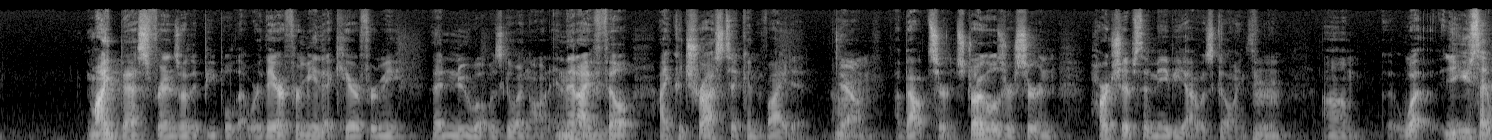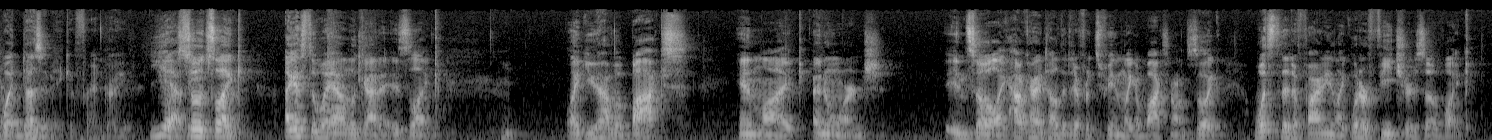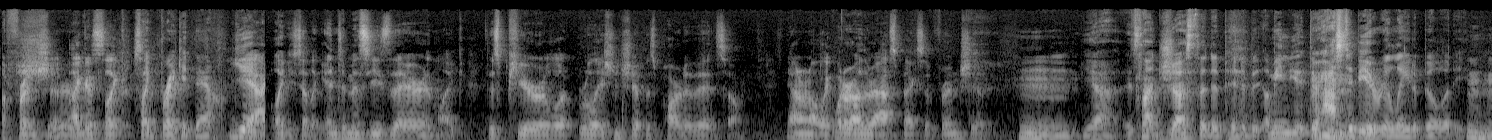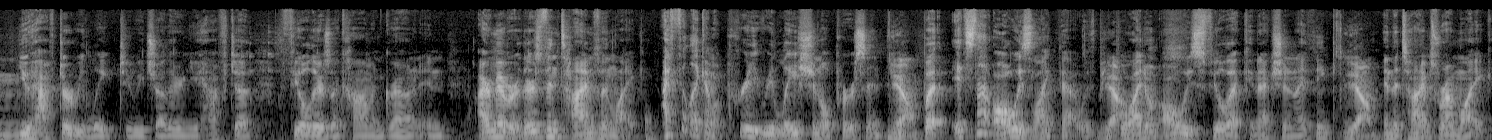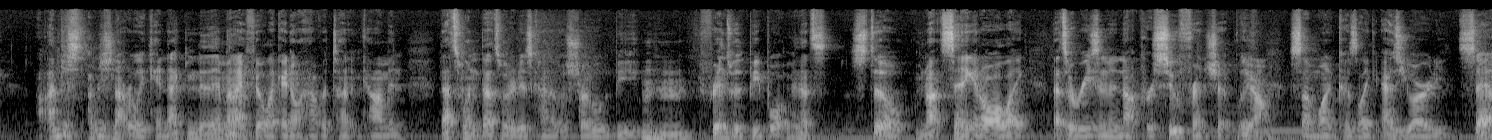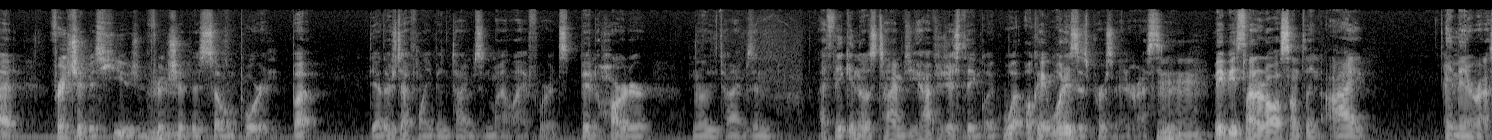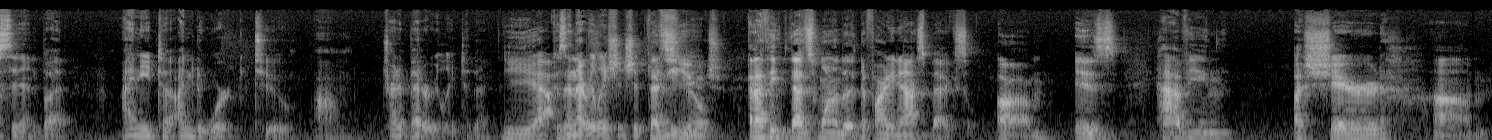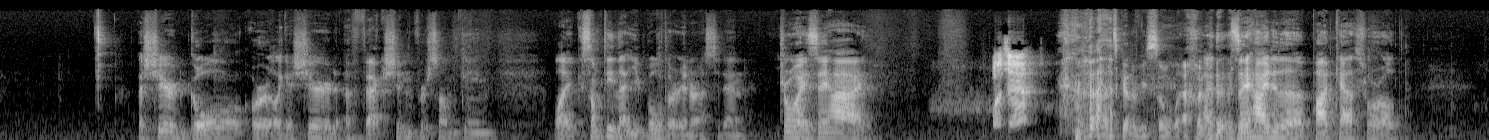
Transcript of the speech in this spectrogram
my best friends are the people that were there for me, that cared for me, that knew what was going on, and that I Mhm. felt I could trust to confide in um, Yeah. about certain struggles or certain hardships that maybe I was going through. Mhm. Um, what you you said? What doesn't make a friend, right? Yeah, so it's like I guess the way I look at it is like like you have a box and like an orange. And so like how can I tell the difference between like a box and orange? So like what's the defining like what are features of like a friendship? Sure. I guess like it's like break it down. yeah, like you said like intimacy's there and like this peer rela- relationship is part of it. So yeah, I don't know, like what are other aspects of friendship? Hmm. Yeah. It's not just the dependability. I mean, you, there has to be a relatability. Mhm. You have to relate to each other, and you have to feel there's a common ground. And I remember there's been times when like I feel like I'm a pretty relational person, Yeah. but it's not always like that with people. Yeah. I don't always feel that connection, and I think Yeah. in the times where I'm like, I'm just I'm just not really connecting to them, and I feel like I don't have a ton in common. That's when that's what it is kind of a struggle to be Mhm. friends with people. I mean, that's still I'm not saying at all like that's a reason to not pursue friendship with Yeah. someone because like as you already said, friendship is huge and Mhm. friendship is so important. But yeah, there's definitely been times in my life where it's been harder than other times, and I think in those times you have to just think like, what? Okay, what is this person interested in? Maybe it's not at all something I am interested in, but I need to I need to work to um, try to better relate to them Yeah. because then that relationship can That's be huge, built. and I think that's one of the defining aspects um, is having a shared um, a shared goal or like a shared affection for something, like something that you both are interested in. Troy, say hi. What's that? That's gonna be so loud. Say hi to the podcast world.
